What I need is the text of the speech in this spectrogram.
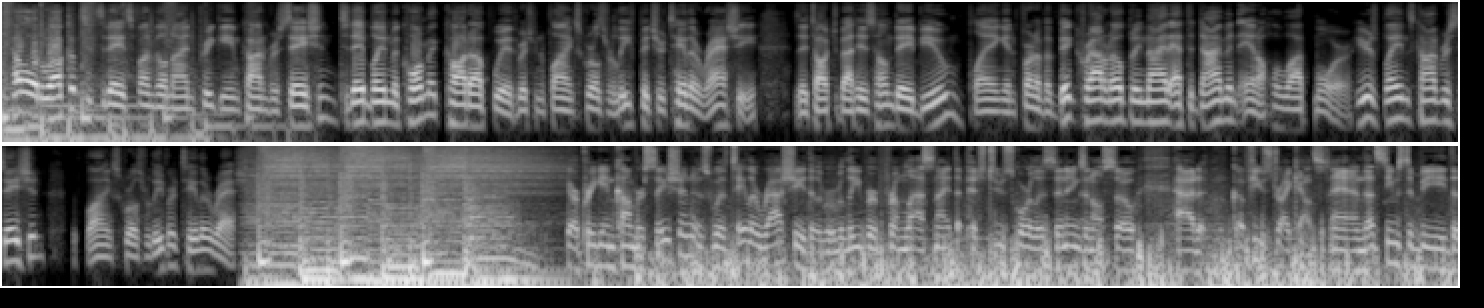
Hello and welcome to today's Funnville 9 pregame conversation. Today, Blaine McCormick caught up with Richmond Flying Squirrels relief pitcher Taylor Rashi as they talked about his home debut, playing in front of a big crowd on opening night at the Diamond, and a whole lot more. Here's Blaine's conversation with Flying Squirrels reliever Taylor Rashi. Our pregame conversation is with Taylor Rashi, the reliever from last night that pitched two scoreless innings and also had a few strikeouts. And that seems to be the,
